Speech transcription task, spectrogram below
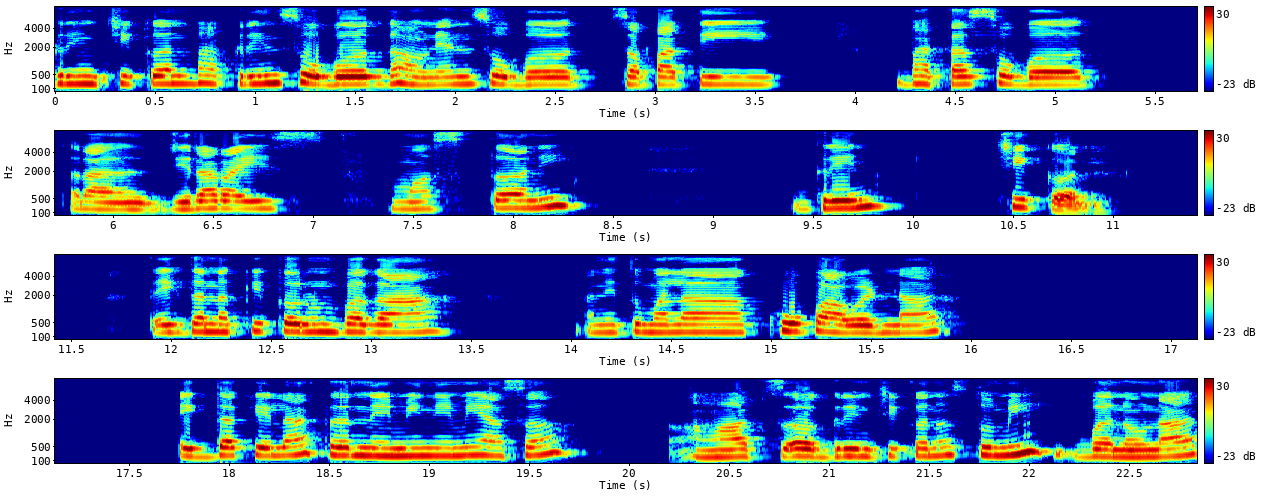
ग्रीन चिकन भाकरींसोबत घावण्यांसोबत चपाती भातासोबत रा जिरा राईस मस्त आणि ग्रीन चिकन तर एकदा नक्की करून बघा आणि तुम्हाला खूप आवडणार. एकदा केला तर नेहमी नेहमी असं हाच ग्रीन चिकनच तुम्ही बनवणार.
